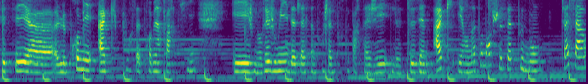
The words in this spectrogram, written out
c'était euh, le premier hack pour cette première partie. Et je me réjouis d'être la semaine prochaine pour te partager le deuxième hack. Et en attendant, je te souhaite tout bon. Ciao, ciao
